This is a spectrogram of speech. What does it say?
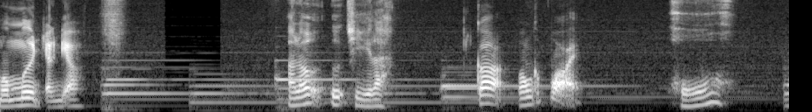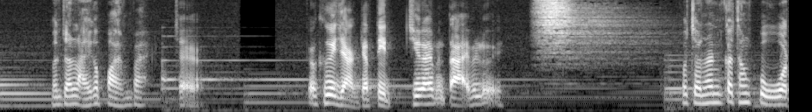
มุมมืดอย่างเดียวอะแล้วอึฉี่ล่ะ ก็ผมก็ปล่อย โห มันจะไหลก็ปล่อยมันไป ใช่ครับ ก็คืออยากจะติดเชื้อให้มันตายไปเลย เพราะฉะนั้นก็ทั้งปวด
